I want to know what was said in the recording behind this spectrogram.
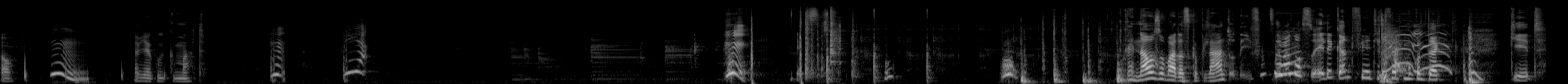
Oh. Hab ich ja gut gemacht. Genau so war das geplant und ich finde es immer noch so elegant, wie er die Treppen runter geht.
